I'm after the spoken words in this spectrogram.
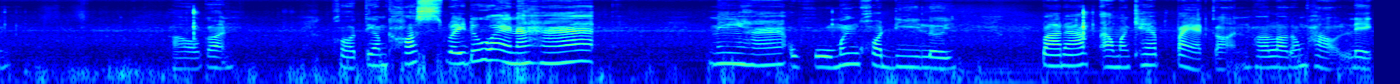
ดเอาก่อน ขอเตรียมทอสไว้ด้วยนะฮะ นี่ฮะ โอ้โหมันพอดีเลยปลาดับเอามาแค่แปดก่อน เพราะเราต้องเผาเหล็ก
